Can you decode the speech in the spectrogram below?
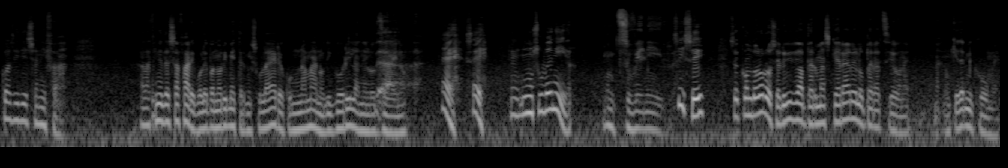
quasi dieci anni fa. Alla fine del safari volevano rimettermi sull'aereo con una mano di gorilla nello zaino. Eh, sì, un souvenir. Un souvenir. Sì, sì, secondo loro serviva per mascherare l'operazione, ma non chiedermi come.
